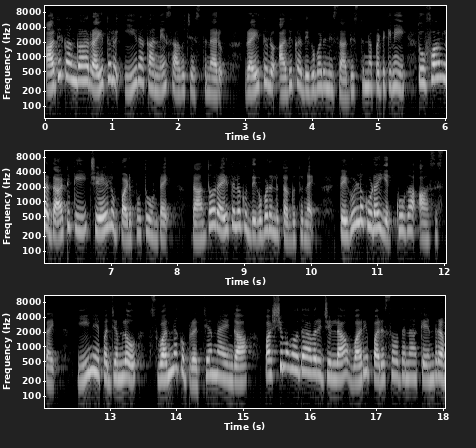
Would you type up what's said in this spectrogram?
అధికంగా రైతులు ఈ రకాన్నే సాగు చేస్తున్నారు. రైతులు అధిక దిగుబడిని సాధిస్తున్నప్పటికీ తుఫాన్ల దాటికి చేలు పడిపోతూ ఉంటాయి. దాంతో రైతులకు దిగుబడులు తగ్గుతున్నాయి. తెగుళ్ళు కూడా ఎక్కువగా ఆశిస్తాయి. ఈ నేపథ్యంలో స్వర్ణకు ప్రత్యామ్నాయంగా పశ్చిమ గోదావరి జిల్లా వరి పరిశోధన కేంద్రం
